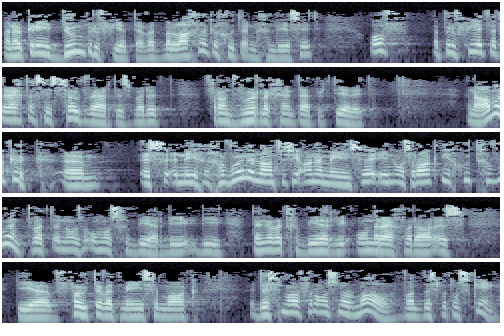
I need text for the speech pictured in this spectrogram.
Maar nou kry jy doemprofete wat belaglike goed ingelees het of 'n profeet wat regtig sy sout werd is wat dit verantwoordelik geïnterpreteer het. En Habakuk ehm um, is in 'n gewone land soos die ander mense en ons raak nie goed gewoond wat in ons om ons gebeur, die die dinge wat gebeur, die onreg wat daar is, die uh, foute wat mense maak. Dis maar vir ons normaal want dis wat ons ken.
